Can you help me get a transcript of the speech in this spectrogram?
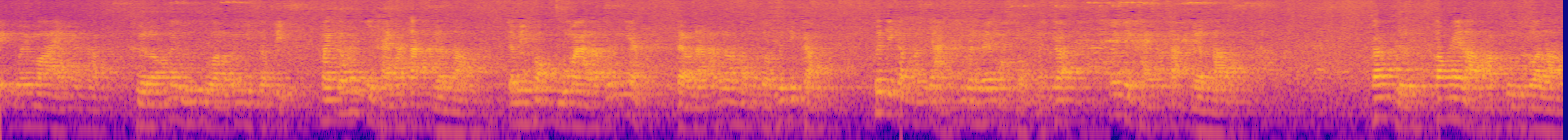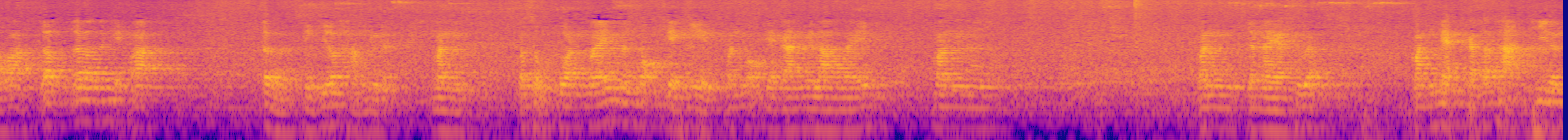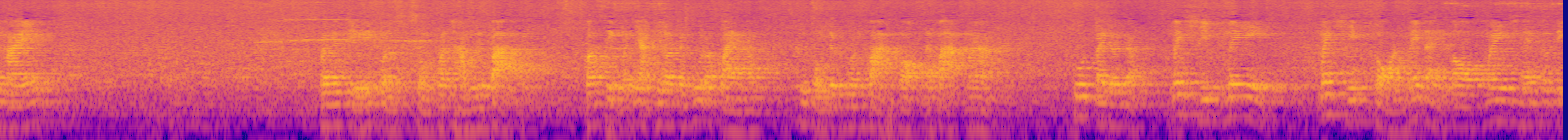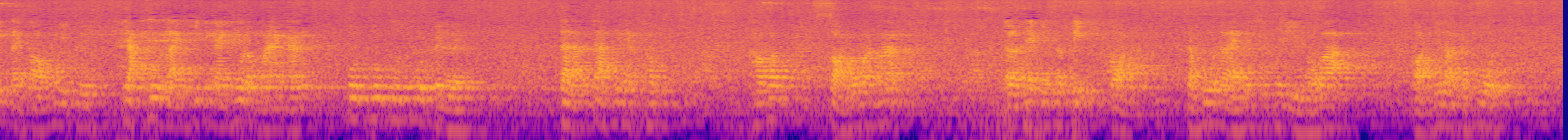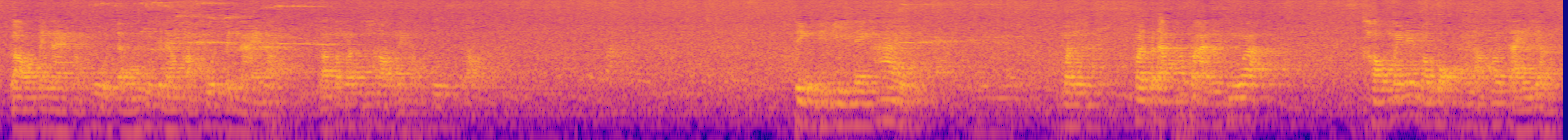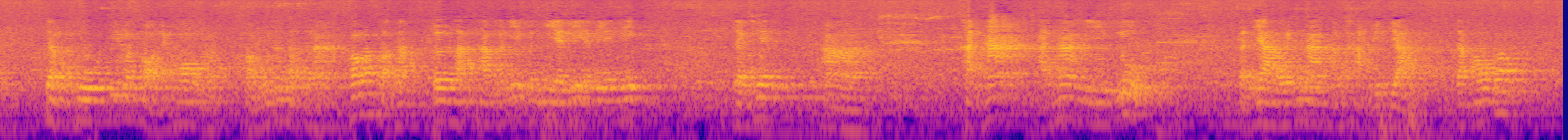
วกไวๆนะครับ คือเราไม่รู้ตัวเราไม่มีสติมันก็ไม่มีใครมาตักเตือนเรา จะมีพอครูมาแล้วก็เนี่ยแต่เวลานั้นเราทำตัวพฤติกรรม พฤติกรรมบางอย่างที่มันไม่เหมาะสมมันก็ไม่มีใครมาตักเตือนเรา ก็คือต้องให้เราครับดูตัวเราว่าแล้วแล้วเราจะเห็นว่าเออสิ่งที่เราทำอยู่เนี่ยมันมันสมควรไหมมันเหมาะแก่เหตุมันเหมาะแก่การเวลาไหมมัน มันยังไงอะคือแบบ มันแมทกับสถานที่นั้นไหมมันเป็นสิ่งที่ควรสมควรทำหรือเปล่าบางสิ่งบางอย่างที่เราจะพูดออกไปครับ คือผมจะเป็นคนปากบอกและปากมาก พูดไปโดยแบบไม่คิดไม่ไม่คิดก่อนไม่ไต่ตอง ไม่ใช้สติไต่ตองไม่มีคือ อยากพูดอะไรคิดยังไงพูดออกมาอย่างนั้น พูดพูดพูดพูดไปเลย แต่หลังจากที่เนี่ยเขาเขาก็สอนประมาณว่าเออให้มีสติก่อนจะพูดอะไรให้ คิดให้ดีเพราะว่าก่อนที่เราจะพูด เราเป็นนายคำพูด แต่วันที่ไปแล้วคำพูดเป็นนายเราเราต้องรับผิดชอบในคำพูดของเรา สิ่งดีๆในค่ายมันมันประดับเข้ามาในที่ว่า เขาไม่ได้มาบอกให้เราเข้าใจอย่างอย่างครูที่มาสอนในห้องนะสอนพุทธศาสนาเขามาสอนว่าเออหลักธรรมอันนี้มันมีอันนี้อันนี้อันนี้ อย่างเช่น อ่าขันห้า ห้ามีรูปสัญญาเวทนาสังขารวิญญาณแต่เขาก็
